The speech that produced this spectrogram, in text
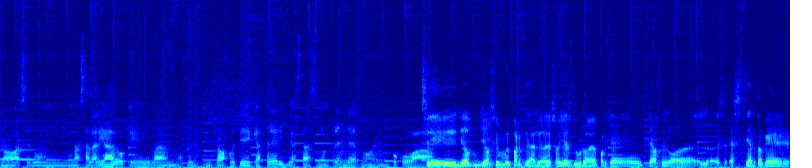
¿No? A ser un, asalariado que va a hacer un trabajo que tiene que hacer y ya está, sin emprender, ¿no? un poco Sí, yo, yo soy muy partidario de eso y es duro, ¿eh? Porque ya os digo, es, es cierto que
